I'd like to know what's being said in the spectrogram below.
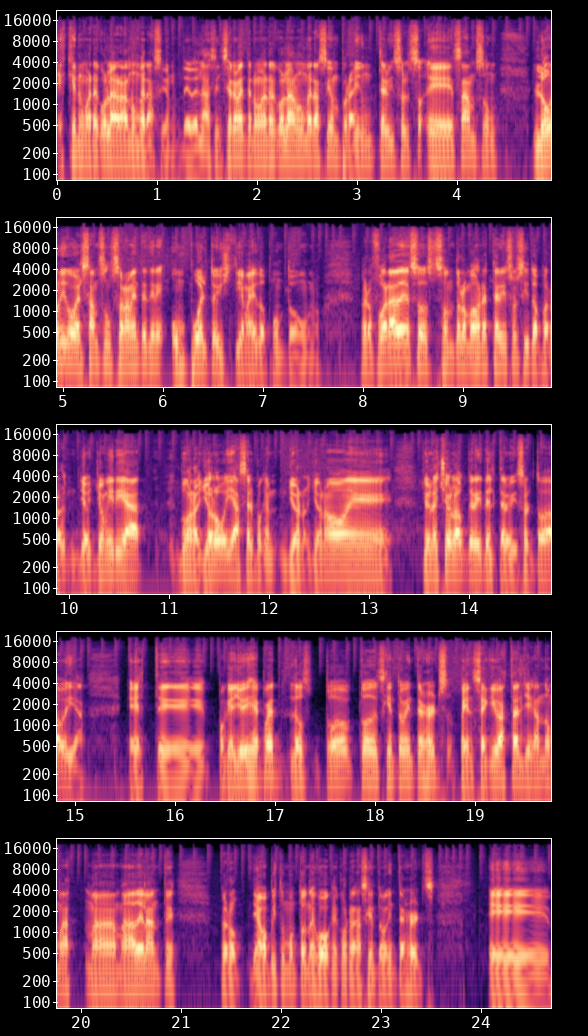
es que no me recuerdo la numeración, de verdad. Sinceramente no me recuerdo la numeración, pero hay un televisor eh, Samsung. Lo único que el Samsung solamente tiene un puerto HDMI 2.1. Pero fuera de eso, son de los mejores televisorcitos. Pero yo, yo me iría, bueno, yo lo voy a hacer porque yo, yo no he, yo no he hecho el upgrade del televisor todavía. Este, porque yo dije, pues, los, todo, todo de 120 Hz, pensé que iba a estar llegando más, más, más adelante. Pero ya hemos visto un montón de juegos que corren a 120 Hz. Eh,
